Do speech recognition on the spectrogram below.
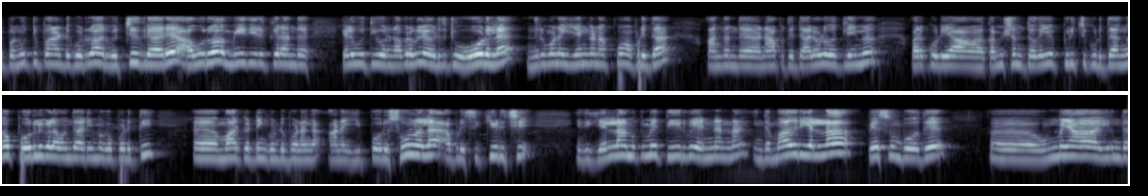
இப்போ நூற்றி பன்னெண்டு கோடி ரூபா அவர் வச்சுருக்கிறாரு. அவரோ மீதி இருக்கிற அந்த எழுபத்தி ஒரு நபர்களும் எடுத்துகிட்டு ஓடலை. நிறுவனம் இயங்கினப்போ அப்படி தான் அந்தந்த நாற்பத்தெட்டு அலுவலகத்துலேயுமே வரக்கூடிய கமிஷன் தொகையை பிரித்து கொடுத்தாங்க. பொருள்களை வந்து அறிமுகப்படுத்தி மார்க்கெட்டிங் கொண்டு போனாங்க. ஆனால் இப்போ ஒரு சூழ்நிலை அப்படி சிக்கிடுச்சு. இதுக்கு எல்லாமுக்குமே தீர்வு என்னென்னா இந்த மாதிரியெல்லாம் பேசும்போது உண்மையாக இருந்த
